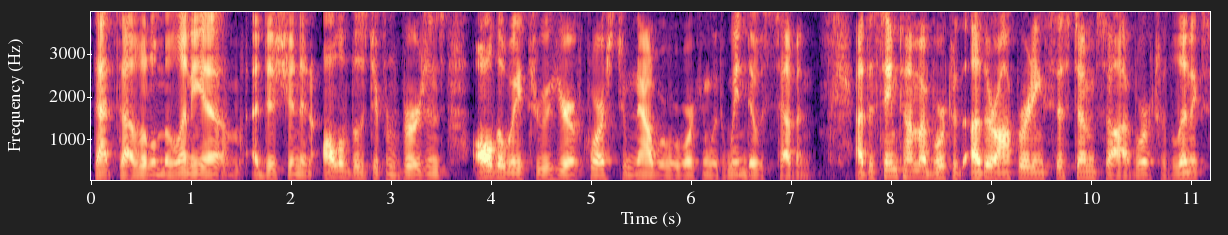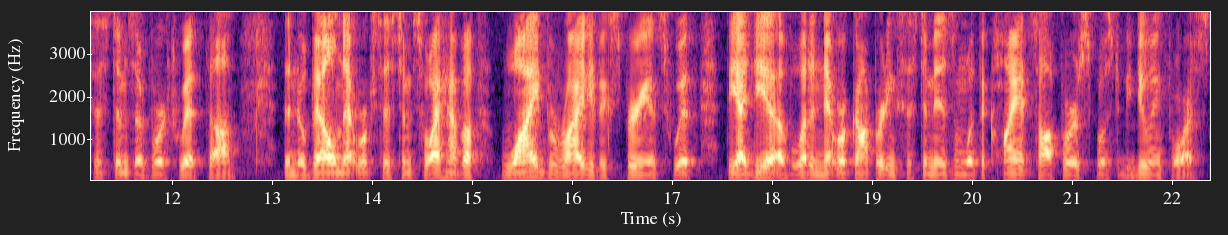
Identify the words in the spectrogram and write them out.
that uh, little Millennium edition, and all of those different versions, all the way through here, of course, to now where we're working with Windows 7. At the same time, I've worked with other operating systems. Uh, I've worked with Linux systems. I've worked with uh, the Novell network system, so I have a wide variety of experience with the idea of what a network operating system is and what the client software is supposed to be doing for us.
